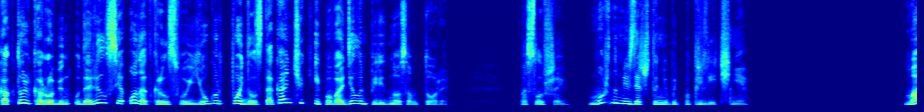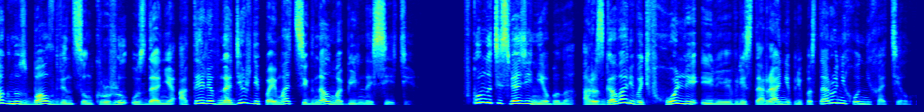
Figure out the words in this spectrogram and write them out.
Как только Робин удалился, он открыл свой йогурт, поднял стаканчик и поводил им перед носом Торы. «Послушай, можно мне взять что-нибудь поприличнее?» Магнус Балдвинсон кружил у здания отеля в надежде поймать сигнал мобильной сети. В комнате связи не было, а разговаривать в холле или в ресторане при посторонних он не хотел.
